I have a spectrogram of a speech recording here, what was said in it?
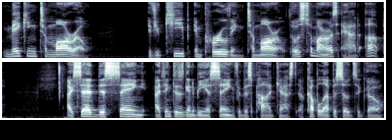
making tomorrow, if you keep improving tomorrow, those tomorrows add up. I said this saying, I think this is going to be a saying for this podcast. A couple episodes ago,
